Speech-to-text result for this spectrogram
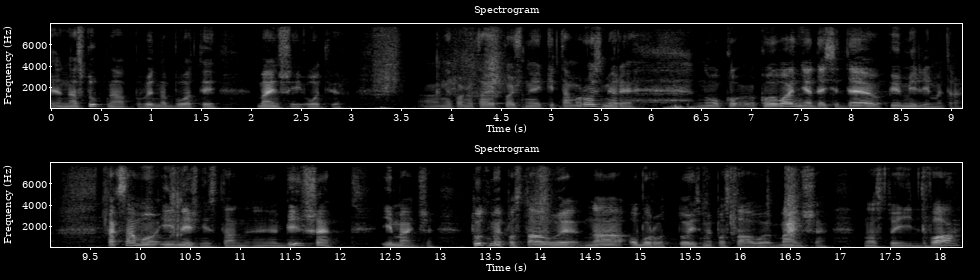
е, наступна, повинна бути менший отвір. Е, Не пам'ятаю точно, які там розміри. Ну, коливання десь іде в пів міліметра. Так само і нижній стан е, більше і менше. Тут ми поставили на оборот. Тобто ми поставили менше, у нас стоїть 2,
